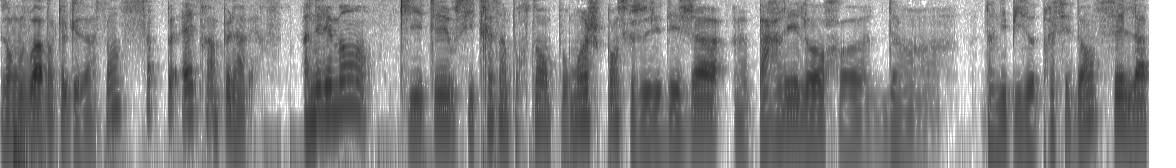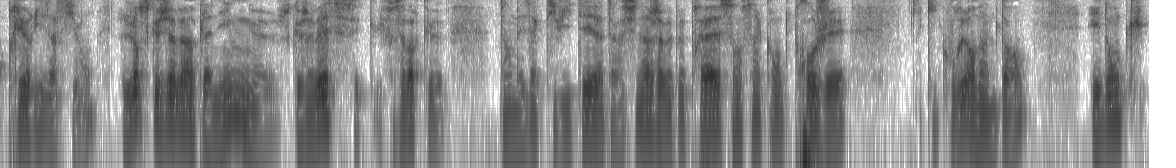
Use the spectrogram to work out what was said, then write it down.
nous allons le voir dans quelques instants, ça peut être un peu l'inverse. Un élément qui était aussi très important pour moi, je pense que je l'ai déjà euh, parlé lors euh, d'un épisode précédent, c'est la priorisation. Lorsque j'avais un planning, euh, ce que j'avais, c'est qu'il faut savoir que dans mes activités internationales, j'avais à peu près 150 projets qui couraient en même temps. Et donc,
